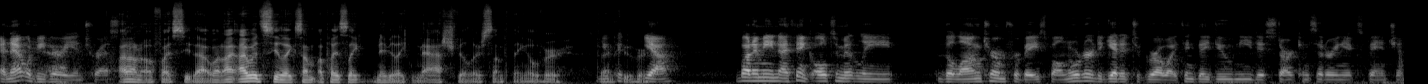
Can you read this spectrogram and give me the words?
and that would be very interesting. I don't know if I see that one. I, I would see like some a place like maybe like Nashville or something over You could- Vancouver. yeah, but I mean, I think ultimately the long term for baseball, in order to get it to grow, I think they do need to start considering expansion.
